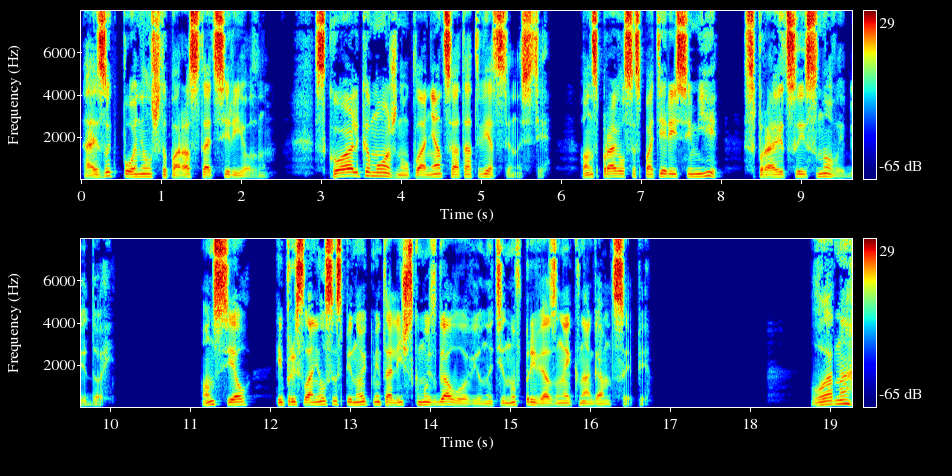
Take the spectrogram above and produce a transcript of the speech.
Айзек понял, что пора стать серьезным. Сколько можно уклоняться от ответственности? Он справился с потерей семьи, справится и с новой бедой. Он сел и прислонился спиной к металлическому изголовью, натянув привязанные к ногам цепи. «Ладно,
